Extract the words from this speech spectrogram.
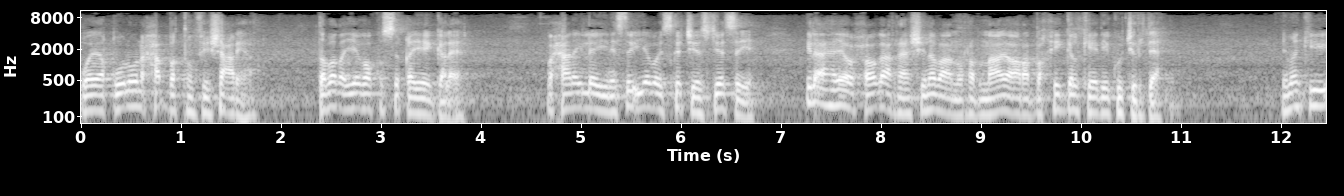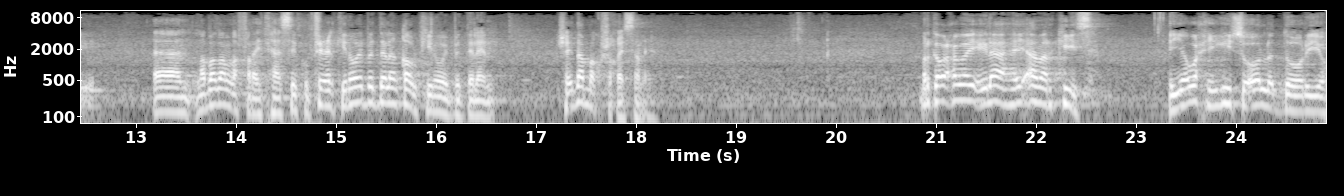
wayaquuluuna xabatun fii shacriha dabada iyagoo ku siqayay galeen waxaanay leeyihiin iyagoo iska jeesjeesaya ilaahay ow xoogaa raashina baanu rabnaayo arabakii galkeedii ku jirtaa nimankii labadan la faray taasay ficilkiina way bedeleen qowlkiina way bedeleen shaydaan baa ku shaqaysanaya marka waxa weeye ilaahay amarkiisa iyo waxyigiisa oo la dooriyo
